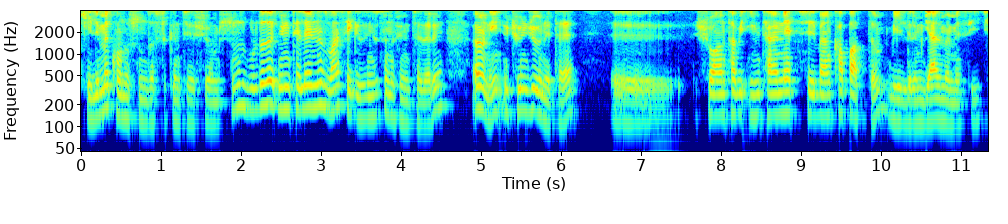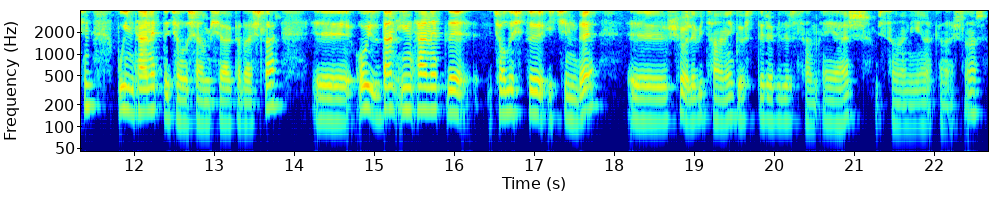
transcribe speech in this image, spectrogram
kelime konusunda sıkıntı yaşıyormuşsunuz. Burada da üniteleriniz var 8. sınıf üniteleri. Örneğin 3. ünite ee, şu an tabi interneti ben kapattım bildirim gelmemesi için. Bu internetle çalışan bir şey arkadaşlar. Ee, o yüzden internetle çalıştığı için de e, şöyle bir tane gösterebilirsem eğer bir saniye arkadaşlar.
